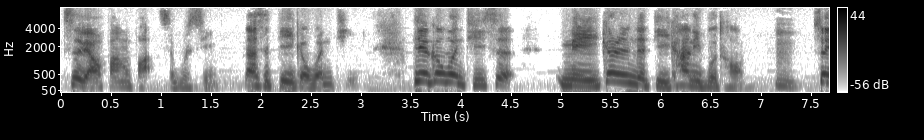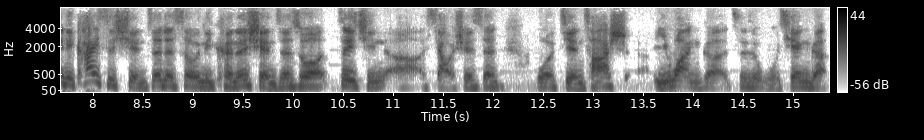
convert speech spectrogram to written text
治疗方法是不行。那是第一个问题。第二个问题是，每个人的抵抗力不同。嗯，所以你开始选择的时候，你可能选择说这一群啊小学生，我检查是一万个，这是五千个。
